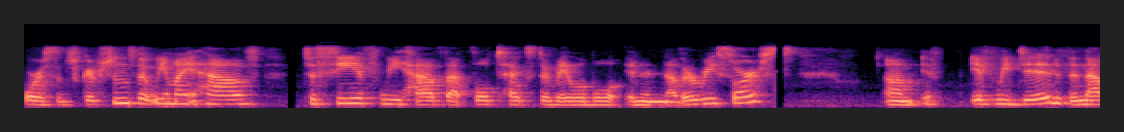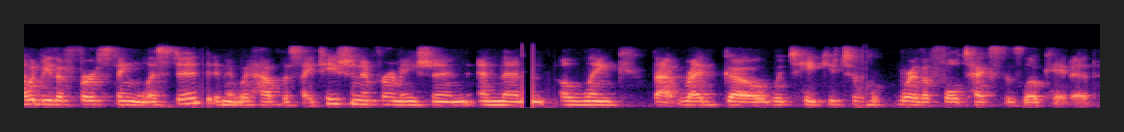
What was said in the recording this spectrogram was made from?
or subscriptions that we might have to see if we have that full text available in another resource. Um, if, if we did, then that would be the first thing listed and it would have the citation information and then a link, that red go would take you to where the full text is located.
